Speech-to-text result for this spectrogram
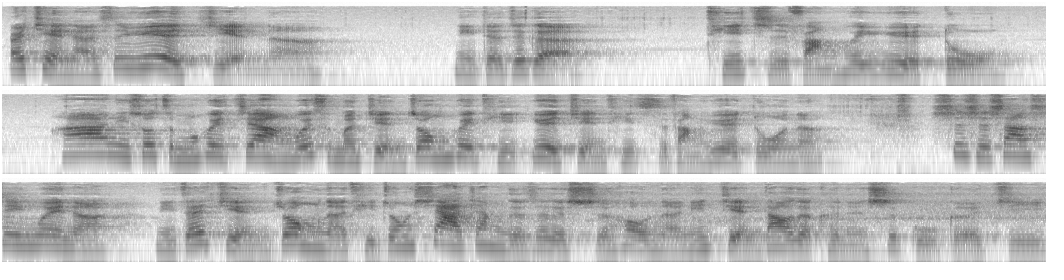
而且呢是越减呢，你的这个体脂肪会越多啊。你说怎么会这样？为什么减重会体越减体脂肪越多呢？事实上是因为呢，你在减重呢，体重下降的这个时候呢，你减到的可能是骨骼肌，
